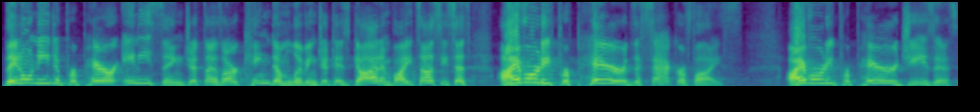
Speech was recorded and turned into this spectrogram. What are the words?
They don't need to prepare anything, just as our kingdom living, just as God invites us. He says, I've already prepared the sacrifice. I've already prepared Jesus.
